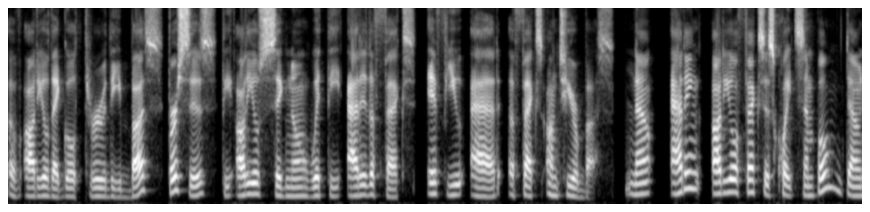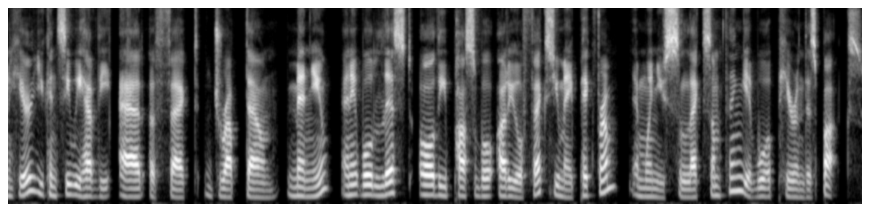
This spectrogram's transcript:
of audio that go through the bus versus the audio signal with the added effects if you add effects onto your bus. Now, Adding audio effects is quite simple. Down here, you can see we have the add effect drop down menu, and it will list all the possible audio effects you may pick from. And when you select something, it will appear in this box.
